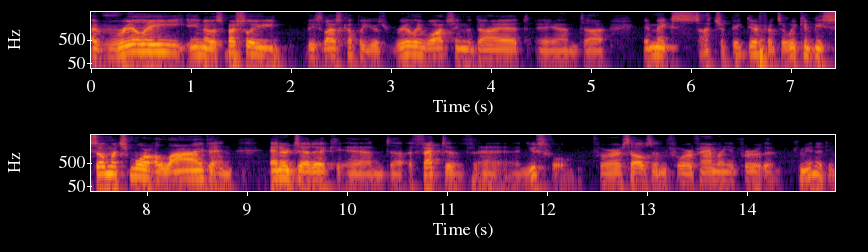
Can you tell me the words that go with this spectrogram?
I've really, you know, especially these last couple of years, really watching the diet, and uh, it makes such a big difference. And we can be so much more alive and energetic and uh, effective and useful for ourselves and for our family and for the community.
